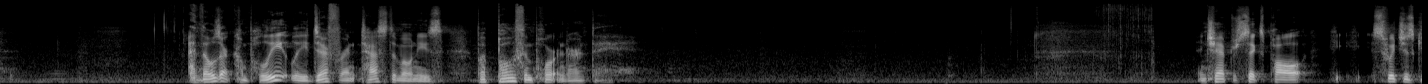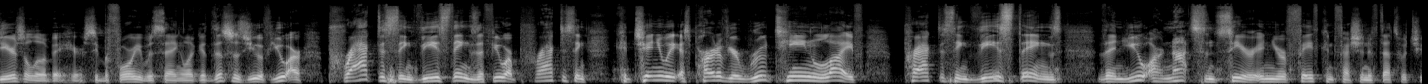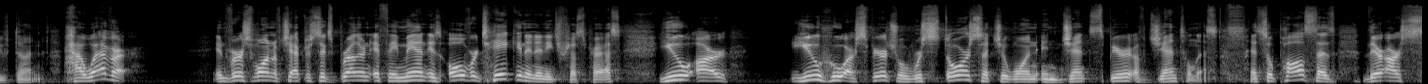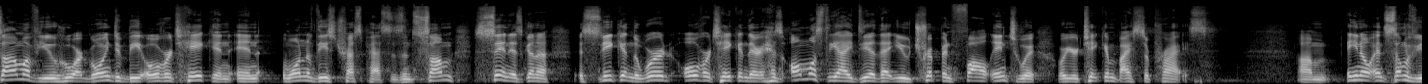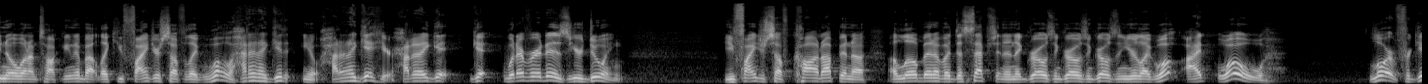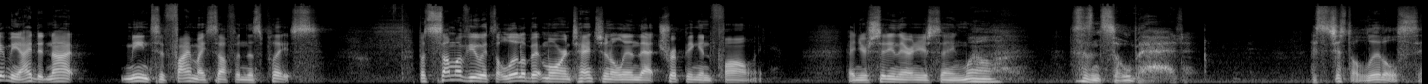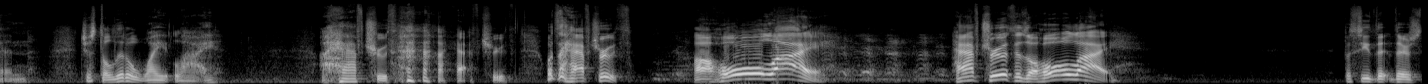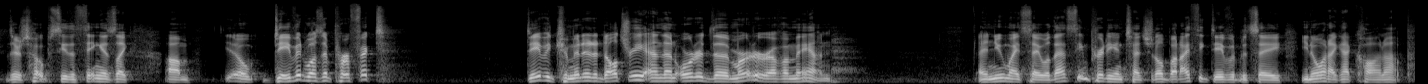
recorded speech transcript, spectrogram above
And those are completely different testimonies, but both important, aren't they? In chapter 6, Paul he switches gears a little bit here. See, before he was saying, look, if this is you, if you are practicing these things, if you are practicing, continuing as part of your routine life, practicing these things, then you are not sincere in your faith confession if that's what you've done. However, in verse 1 of chapter 6, brethren, if a man is overtaken in any trespass, you are you who are spiritual, restore such a one in gent- spirit of gentleness. And so Paul says there are some of you who are going to be overtaken in one of these trespasses, and some sin is going to sneak in. The word overtaken there has almost the idea that you trip and fall into it or you're taken by surprise. Um, you know, and some of you know what I'm talking about. Like you find yourself like, whoa, how did I get, you know, how did I get here? How did I get, get whatever it is you're doing? You find yourself caught up in a, a little bit of a deception and it grows and grows and grows and you're like whoa I, whoa. Lord forgive me. I did not mean to find myself in this place. But some of you it's a little bit more intentional in that tripping and falling. And you're sitting there and you're saying well this isn't so bad. It's just a little sin. Just a little white lie. A half truth a half truth what's a half truth a whole lie Half truth is a whole lie. But see, the, there's, there's hope. See, the thing is, like, um, you know, David wasn't perfect. David committed adultery and then ordered the murder of a man. And you might say, well, that seemed pretty intentional, but I think David would say, you know what, I got caught up.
